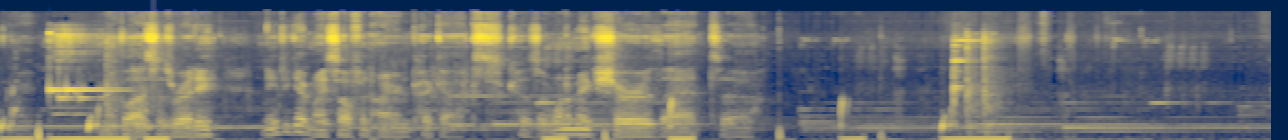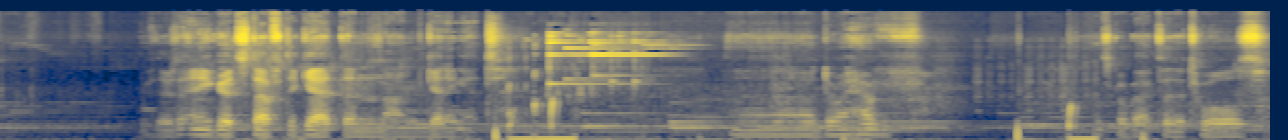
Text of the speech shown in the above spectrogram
My glasses ready. I need to get myself an iron pickaxe, because I want to make sure that, uh, there's any good stuff to get, then I'm getting it. Uh, do I have... Let's go back to the tools.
